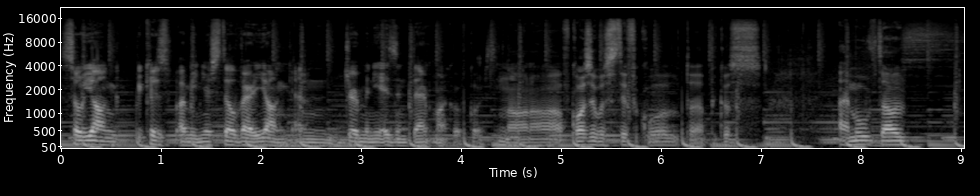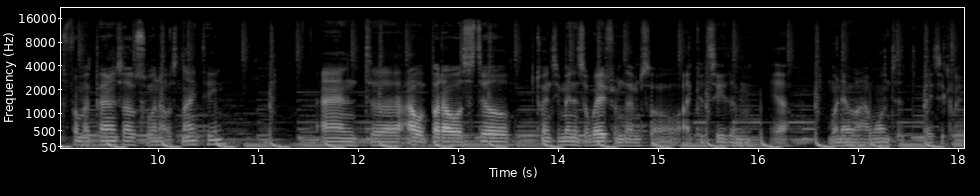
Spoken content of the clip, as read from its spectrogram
so young? Because I mean, you're still very young, and Germany isn't Denmark, of course. No, no, of course it was difficult uh, because I moved out from my parents' house when I was 19 and uh, I but I was still 20 minutes away from them, so I could see them, yeah, whenever I wanted, basically.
